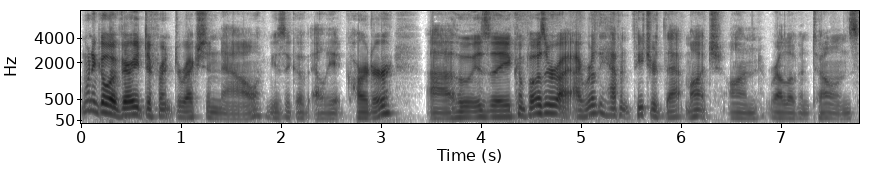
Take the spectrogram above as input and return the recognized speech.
I'm going to go a very different direction now. Music of Elliott Carter, uh, who is a composer I, I, really haven't featured that much on Relevant Tones.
